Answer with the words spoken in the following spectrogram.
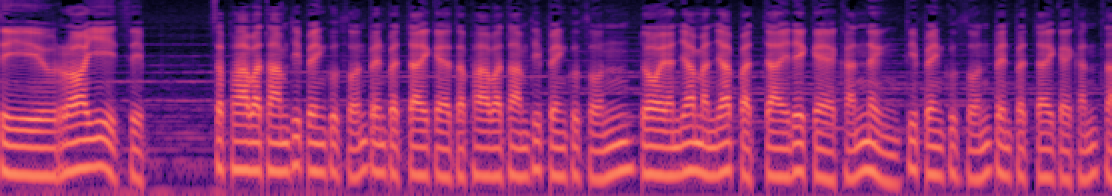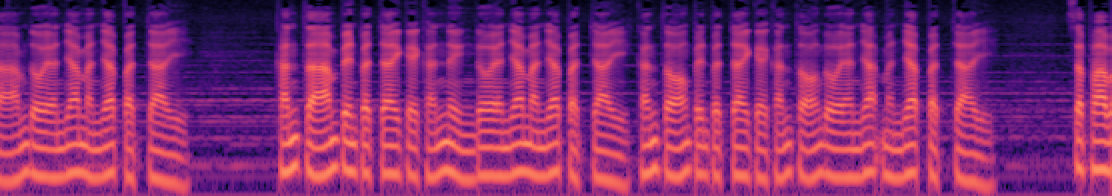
420 สภาวธรรมที่เป็นกุศลเป็นปัจจัยแก่สภาวธรรมที่เป็นกุศล โดยอัญญมัญญปัจจัยได้แก่ขันธ์หนึ่งที่เป็นกุศลเป็นปัจจัยแก่ขันธ์สามโดยอัญญมัญญปัจจัย ขันสามเป็นปัจจัยแก่ขันหนึ่งโดยอัญญมัญญปัจจัย ขันสองเป็นปัจจัยแก่ขันสองโดยอัญญมัญญปัจจัย สภาว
